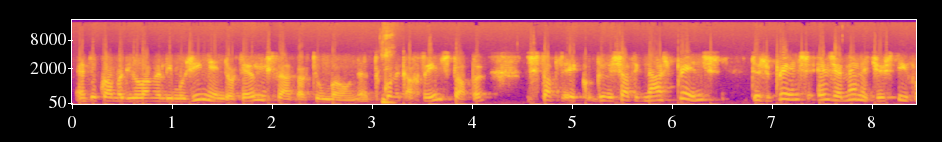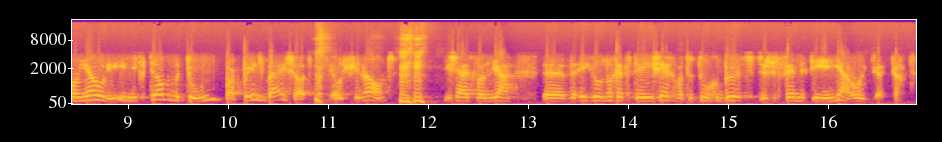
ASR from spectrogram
En toen kwam er die lange limousine in door Telestraat waar ik toen woonde. Toen kon ik achterin stappen. Stapte ik, zat ik naast Prins, tussen Prins en zijn manager Steve van Jolie. En die vertelde me toen, waar Prins bij zat, was heel gênant. Die zei van, ja, ik wil nog even tegen je zeggen wat er toen gebeurt tussen Vanity en jou. Ik dacht,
